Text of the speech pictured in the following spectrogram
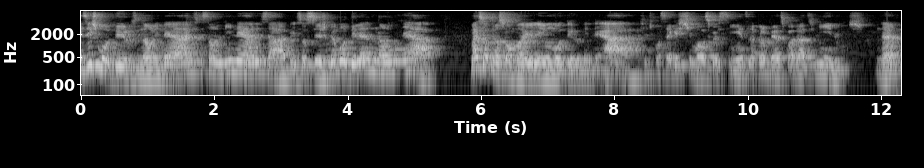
Existem modelos não lineares que são linearizáveis, ou seja, meu modelo é não linear. Mas se eu transformar ele em um modelo linear, a gente consegue estimar os coeficientes da pelo metros quadrados mínimos. Né?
